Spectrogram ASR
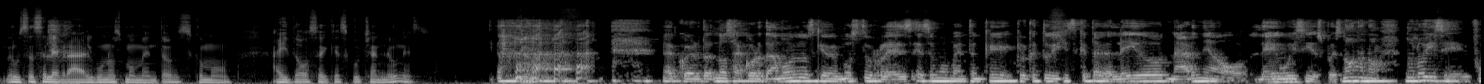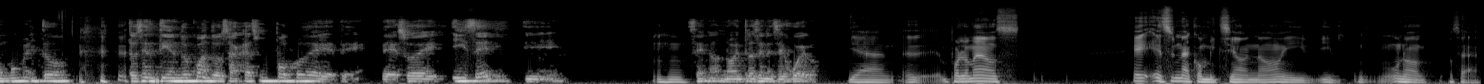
me gusta celebrar algunos momentos, como hay 12 que escuchan lunes. De acuerdo, nos acordamos los que vemos tus redes, ese momento en que creo que tú dijiste que te habías leído Narnia o Lewis y después, no, no, no, no lo hice, fue un momento. Entonces entiendo cuando sacas un poco de, eso de hice y no, no entras en ese juego. Ya, eh, por lo menos es una convicción, ¿no? Y, uno, o sea,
